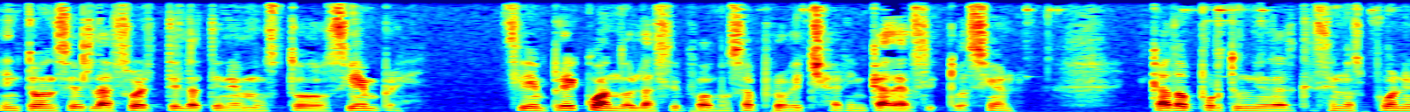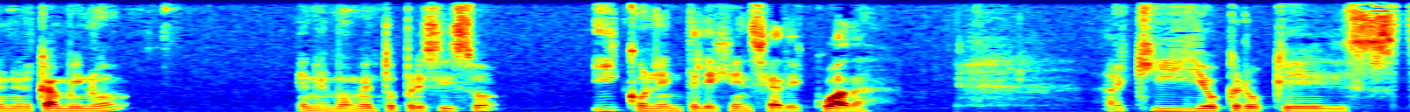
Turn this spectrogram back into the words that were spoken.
Entonces la suerte la tenemos todos siempre, siempre cuando la sepamos aprovechar en cada situación. Cada oportunidad que se nos pone en el camino, en el momento preciso y con la inteligencia adecuada. Aquí yo creo que es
